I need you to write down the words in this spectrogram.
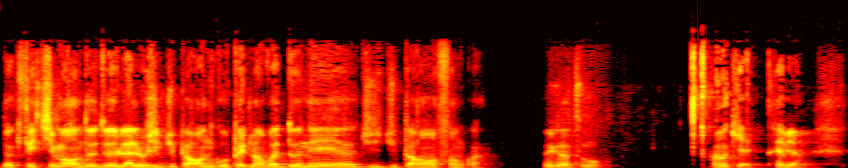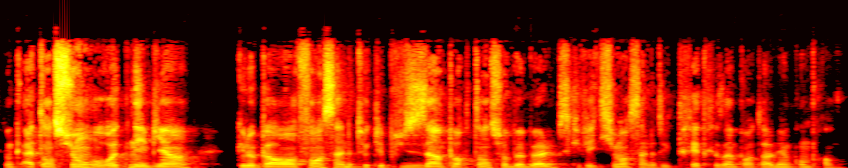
Donc effectivement, de, la logique du parent de groupe et de l'envoi de données euh, du, parent-enfant, quoi. Exactement. Ok, très bien. Donc attention, retenez bien que le parent-enfant, c'est un des trucs les plus importants sur Bubble, parce qu'effectivement, c'est un des trucs très très important à bien comprendre.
